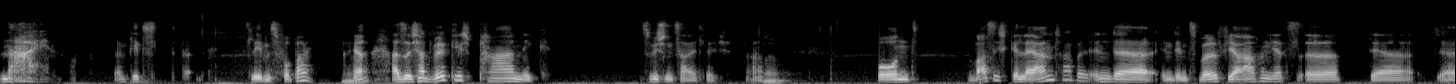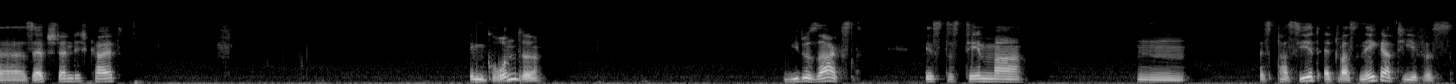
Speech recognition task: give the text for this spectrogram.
nein, dann geht's, das Leben ist vorbei. Ja. ja? Also ich hatte wirklich Panik zwischenzeitlich. Ja. Ja. Und was ich gelernt habe in, der, in den zwölf Jahren jetzt äh, der, der Selbstständigkeit, im Grunde, wie du sagst, ist das Thema, mh, hm, es passiert etwas Negatives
